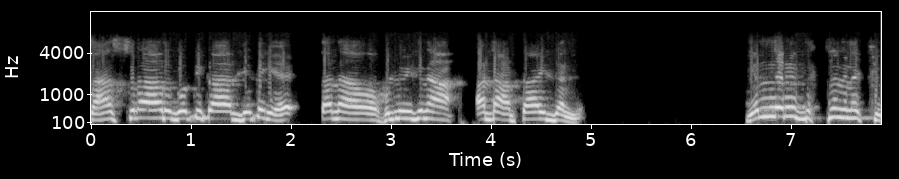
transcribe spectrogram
ಸಹಸ್ರಾರು ಗೋಪಿಕಾ ಜೊತೆಗೆ ತನ್ನ ಹುಲ್ಲುವಿಗಿನ ಆಟ ಆಡ್ತಾ ಇದ್ದಲ್ಲಿ ಎಲ್ಲರೂ ಕೃಷ್ಣನ ಮೆಚ್ಚು.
